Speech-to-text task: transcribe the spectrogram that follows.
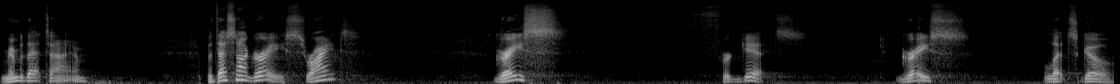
Remember that time? But that's not grace, right? Grace forgets. Grace lets go.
